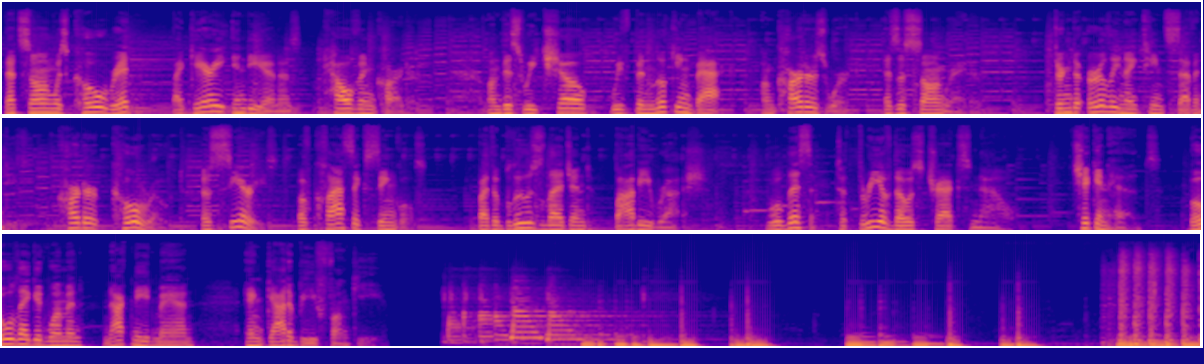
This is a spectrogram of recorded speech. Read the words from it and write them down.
That song was co written by Gary Indiana's Calvin Carter. On this week's show, we've been looking back on Carter's work as a songwriter. During the early 1970s, Carter co wrote a series of classic singles by the blues legend Bobby Rush. We'll listen to three of those tracks now Chicken Heads, Bow Legged Woman, Knock Kneed Man, and Gotta Be Funky.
